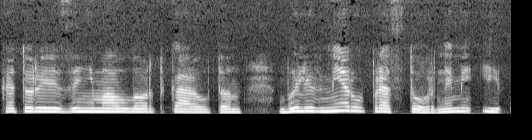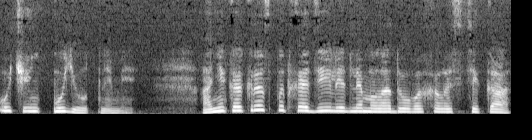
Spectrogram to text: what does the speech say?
которые занимал лорд Карлтон, были в меру просторными и очень уютными. Они как раз подходили для молодого холостяка,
